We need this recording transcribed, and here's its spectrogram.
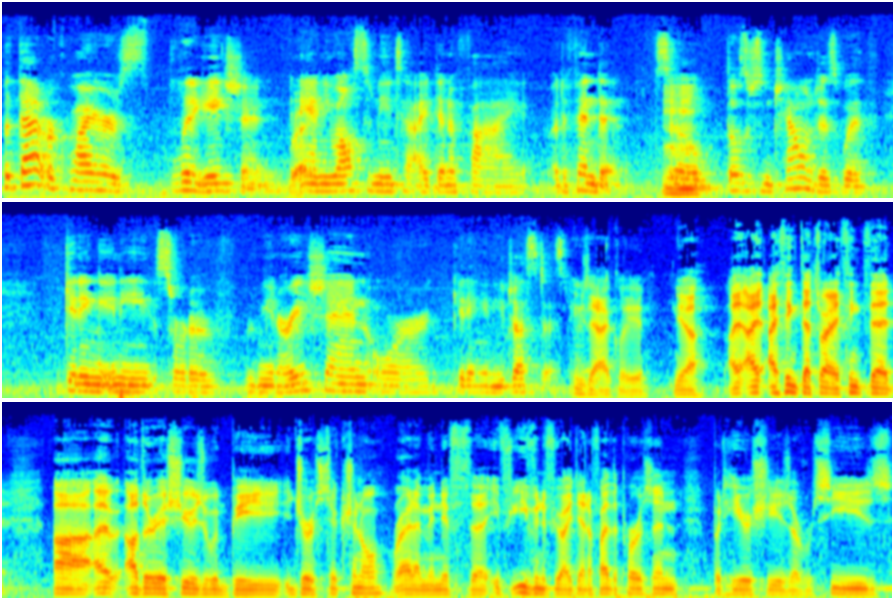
But that requires litigation, right. and you also need to identify a defendant. So mm-hmm. those are some challenges with getting any sort of remuneration or getting any justice. Exactly. Yeah, I, I think that's right. I think that uh, other issues would be jurisdictional, right? I mean, if the if even if you identify the person, but he or she is overseas,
